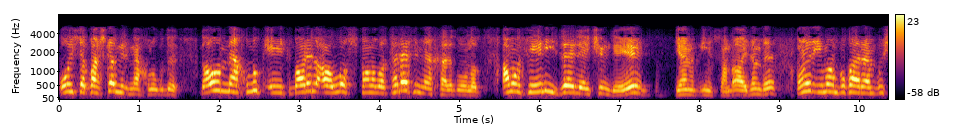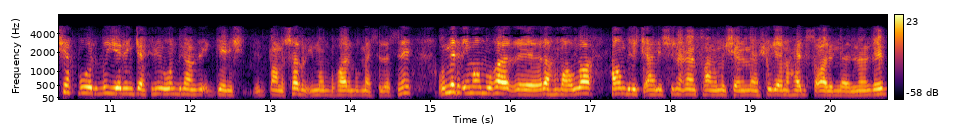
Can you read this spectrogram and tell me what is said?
O isə başqa bir məxluqdur. Və o məxluq etibarilə Allah subhanallah tərəfindən xəlq olunub. Amma feili icra eləyən kimdir? Yəni, insan aydındır. Ona İmam Buxarən bu şeyh bu, bu yerin gətirir, onu biraz geniş danışarım İmam Buxarın bu məsələsini. Ümumiyyətlə, İmam Buxar e, rəhməllah, hamı bilir ki, əhl-i sünnədən tanımış, yəni məşhur, yəni hədis alimlərindəndir.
